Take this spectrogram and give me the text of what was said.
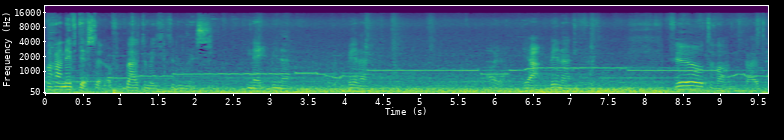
We gaan even testen of het buiten een beetje te doen is. Nee, binnen. Binnen. Ja, binnen. Veel te warm buiten.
